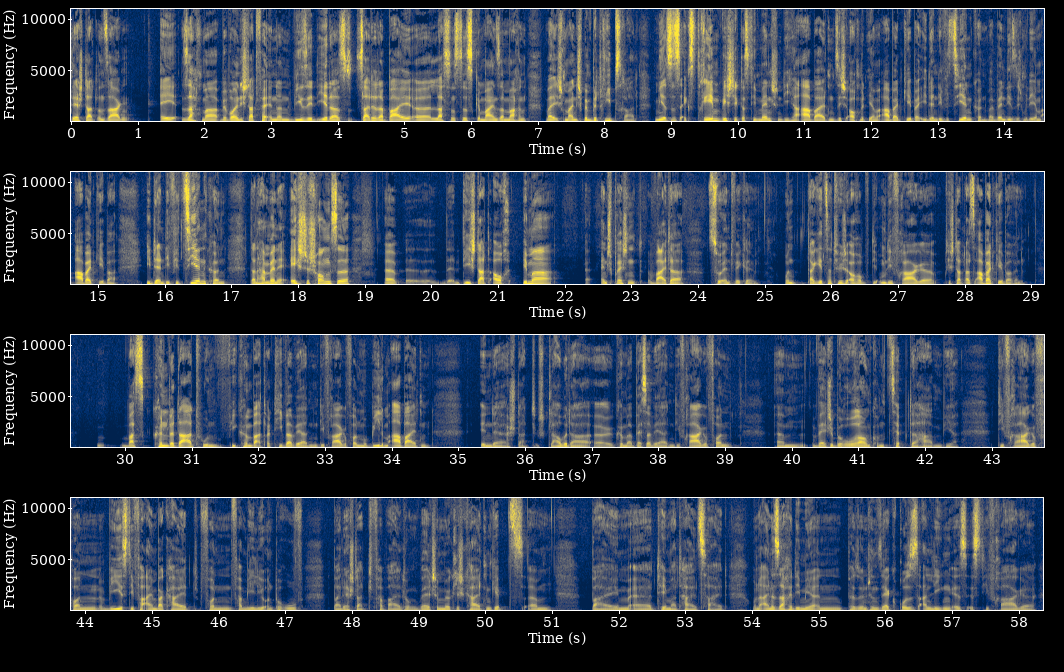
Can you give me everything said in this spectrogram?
der Stadt und sagen, ey, sagt mal, wir wollen die Stadt verändern. Wie seht ihr das? Seid ihr dabei? Äh, lasst uns das gemeinsam machen. Weil ich meine, ich bin Betriebsrat. Mir ist es extrem wichtig, dass die Menschen, die hier arbeiten, sich auch mit ihrem Arbeitgeber identifizieren können. Weil wenn die sich mit ihrem Arbeitgeber identifizieren können, dann haben wir eine echte Chance, äh, die Stadt auch immer äh, entsprechend weiter zu entwickeln. Und da geht es natürlich auch um die, um die Frage, die Stadt als Arbeitgeberin was können wir da tun? Wie können wir attraktiver werden? Die Frage von mobilem Arbeiten in der Stadt. Ich glaube, da äh, können wir besser werden. Die Frage von, ähm, welche Büroraumkonzepte haben wir? Die Frage von, wie ist die Vereinbarkeit von Familie und Beruf bei der Stadtverwaltung? Welche Möglichkeiten gibt es ähm, beim äh, Thema Teilzeit? Und eine Sache, die mir persönlich ein sehr großes Anliegen ist, ist die Frage,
